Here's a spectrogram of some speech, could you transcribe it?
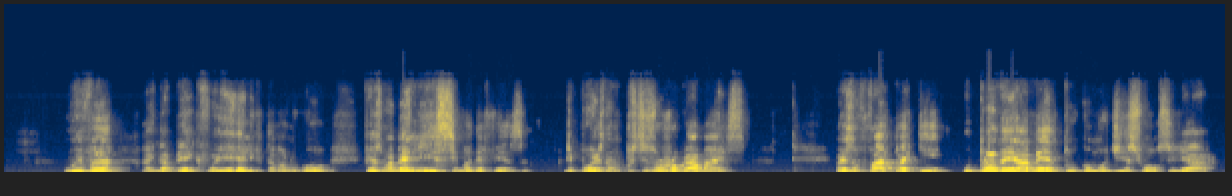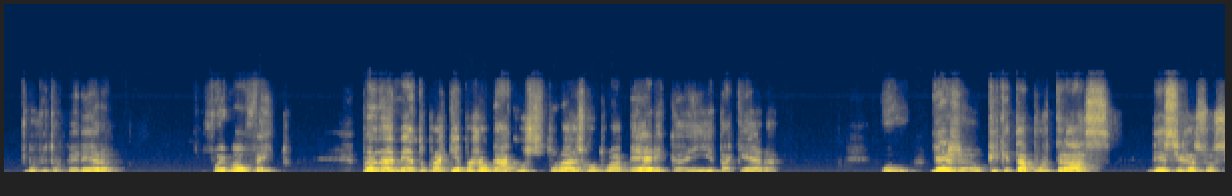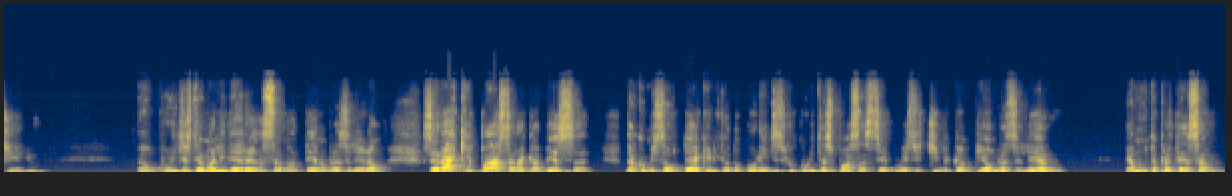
O Ivan, ainda bem que foi ele que estava no gol, fez uma belíssima defesa. Depois não precisou jogar mais. Mas o fato é que o planeamento, como disse o auxiliar do Vitor Pereira, foi mal feito. Planeamento para quê? Para jogar com os titulares contra o América em Itaquera? O, veja, o que está por trás desse raciocínio? O Corinthians tem uma liderança a manter no Brasileirão. Será que passa na cabeça da comissão técnica do Corinthians que o Corinthians possa ser com esse time campeão brasileiro? É muita pretensão.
